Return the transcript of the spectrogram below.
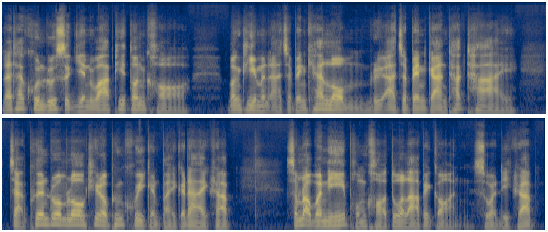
และถ้าคุณรู้สึกเย็นวาบที่ต้นคอ บางทีมันอาจจะเป็นแค่ลม หรืออาจจะเป็นการทักทาย จากเพื่อนร่วมโลกที่เราเพิ่งคุยกันไปก็ได้ครับสำหรับวันนี้ผมขอตัวลาไปก่อน สวัสดีครับ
